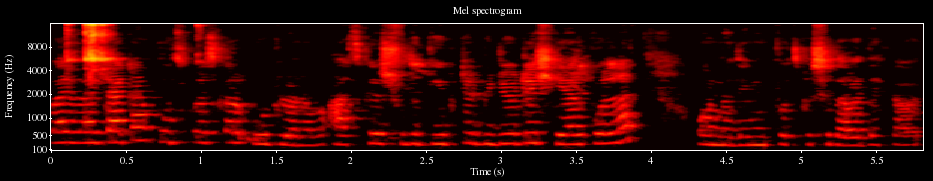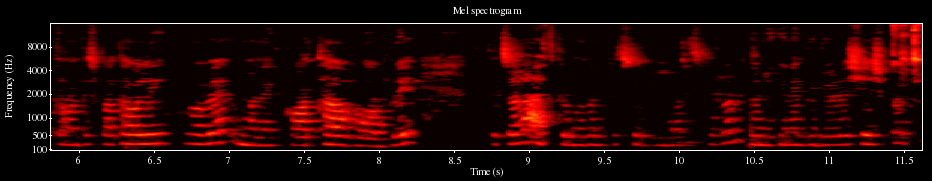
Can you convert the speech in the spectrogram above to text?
বাই বাই টাটা পুচপুরস্কার উঠল না। আজকে শুধু গিফটের ভিডিওটাই শেয়ার করলাম, অন্যদিন পুচকুর সাথে আবার দেখা হবে, তোমাদের কথা বলেই হবে মানে কথা হবে। তো চলো আজকের মতন কিছু এখন এখানে ভিডিওটা শেষ করছি।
